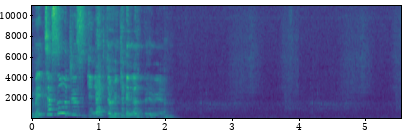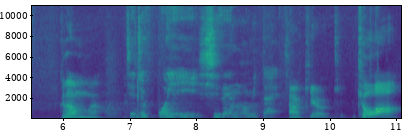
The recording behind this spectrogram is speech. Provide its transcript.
めっちゃソージュ好きな人みたいになってるやん。果物やチェジュっぽい自然を見たい。オッケーオッケー。今日は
